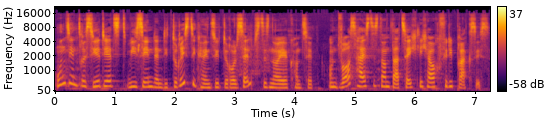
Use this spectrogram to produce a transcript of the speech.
Uns interessiert jetzt, wie sehen denn die Touristiker in Südtirol selbst das neue Konzept und was heißt es dann tatsächlich auch für die Praxis?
